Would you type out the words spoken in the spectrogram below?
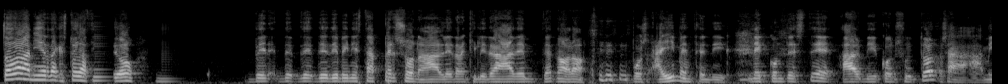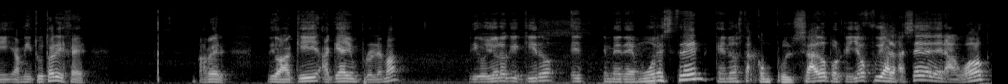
toda la mierda que estoy haciendo de, bienestar personal, de tranquilidad, no, no. Pues ahí me encendí. Le contesté a mi consultor, o sea, a mi, a mi tutor y dije, a ver, digo, aquí, aquí hay un problema. Digo, yo lo que quiero es que me demuestren que no está compulsado, porque yo fui a la sede de la WOC,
